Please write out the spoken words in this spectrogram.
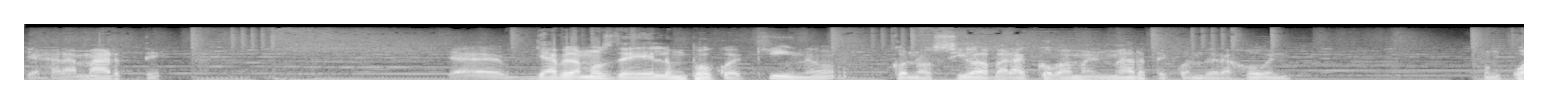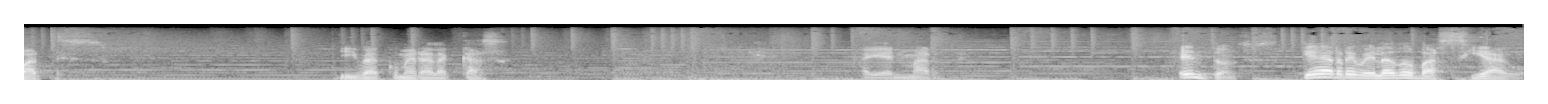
viajar a Marte. Ya, hablamos de él un poco aquí, ¿no? Conoció a Barack Obama en Marte cuando era joven, con cuates. Iba a comer a la casa, allá en Marte. Entonces, ¿qué ha revelado Basiago?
